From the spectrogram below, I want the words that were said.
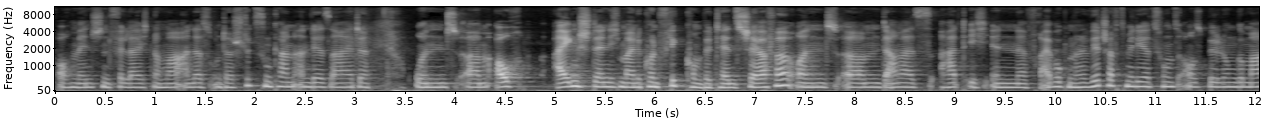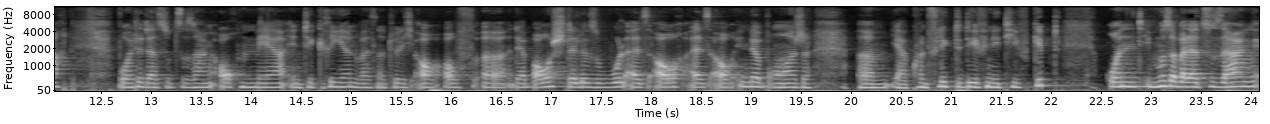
auch Menschen vielleicht nochmal anders unterstützen kann an der Seite. Und ähm, auch eigenständig meine Konfliktkompetenz schärfe. Und ähm, damals hatte ich in Freiburg eine Wirtschaftsmediationsausbildung gemacht, wollte das sozusagen auch mehr integrieren, weil es natürlich auch auf äh, der Baustelle sowohl als auch als auch in der Branche ähm, ja, Konflikte definitiv gibt. Und ich muss aber dazu sagen,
